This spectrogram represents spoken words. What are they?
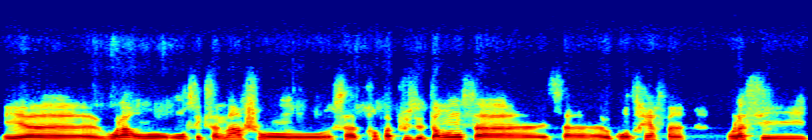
Et euh, voilà, on, on, sait que ça marche. On, ça prend pas plus de temps. Ça, ça, au contraire, enfin, voilà, c'est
